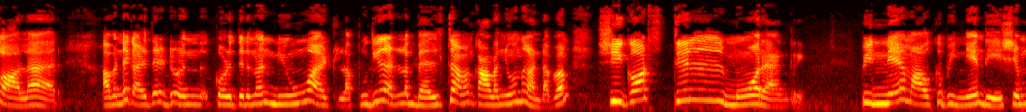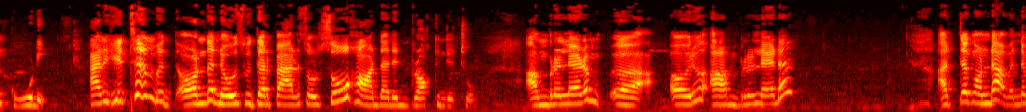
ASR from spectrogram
collar അവന്റെ കഴുത്തിലിട്ട് കൊടു- കൊടുത്തിരുന്ന ന്യൂ ആയിട്ടുള്ള പുതിയതായിട്ടുള്ള ബെൽറ്റ് അവൻ കളഞ്ഞു എന്ന് കണ്ടപ്പം she got still more angry പിന്നെയും അവൾക്ക് പിന്നെയും ദേഷ്യം കൂടി. And hit him with on the nose with her parasol so hard that it broke in two അംബ്രല്ലയുടെ ഒരു അംബ്രല്ലയുടെ അറ്റം കൊണ്ട് അവന്റെ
